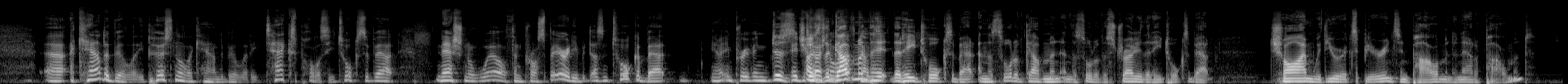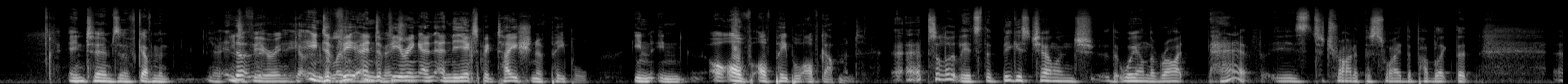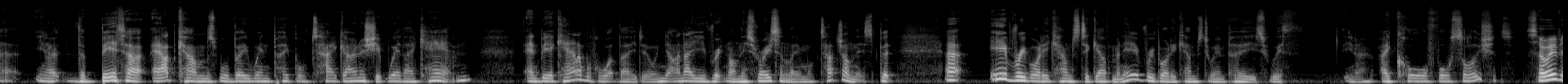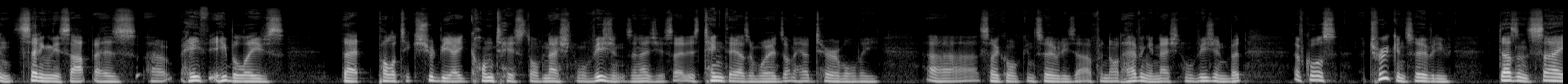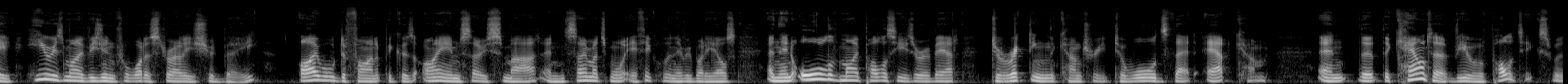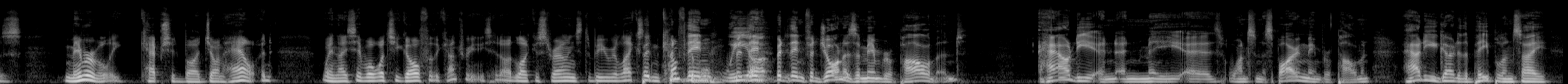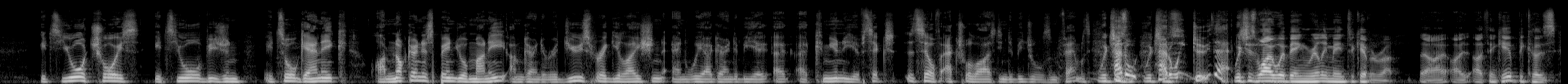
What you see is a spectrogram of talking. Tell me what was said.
Uh, accountability, personal accountability, tax policy talks about national wealth and prosperity, but doesn't talk about you know improving Does, does educational the government outcomes. that he talks about and the sort of government and the sort of Australia that he talks about chime with your experience in Parliament and out of Parliament? in terms of government you know, interfering, the Interfe- interfering, and, and the expectation of people in in of of people of government. Absolutely, it's the biggest challenge that we on the right have is to try to persuade the public that uh, you know the better outcomes will be when people take ownership where they can and be accountable for what they do. And I know you've written on this recently, and we'll touch on this, but uh, everybody comes to government, everybody comes to MPs with you know a call for solutions. So even setting this up as uh, he he believes that politics should be a contest of national visions, and as you say, there's ten thousand words on how terrible the uh, so-called conservatives are for not having a national vision. But of course, a true conservative doesn't say, "Here is my vision for what Australia should be." I will define it because I am so smart and so much more ethical than everybody else. And then all of my policies are about directing the country towards that outcome. And the, the counter view of politics was memorably captured by John Howard when they said, Well, what's your goal for the country? And he said, I'd like Australians to be relaxed and But comfortable. then, We but, then but then for John as a member of Parliament, how do you, and, and me as once an aspiring member of Parliament, how do you go to the people and say, it's your choice, it's your vision, it's organic. I'm not going to spend your money. I'm going to reduce regulation, and we are going to be a, a, a community of sex, self-actualized individuals and families. Which how is do, which how is, do we do that? Which is why we're being really mean to Kevin Rudd. I, I, I think here because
